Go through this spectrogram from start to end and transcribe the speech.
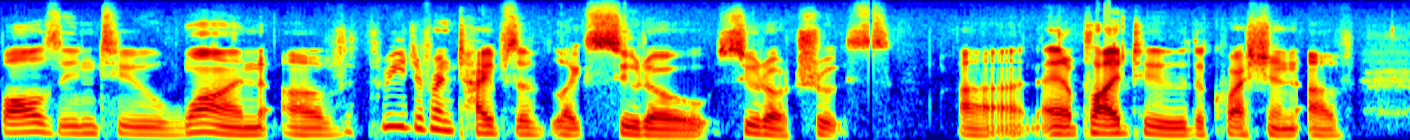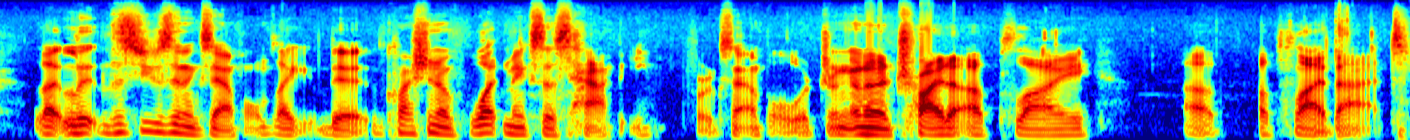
falls into one of three different types of like pseudo pseudo truths, uh, and applied to the question of like, let's use an example, like the question of what makes us happy, for example, which I'm going to try to apply uh, apply that.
